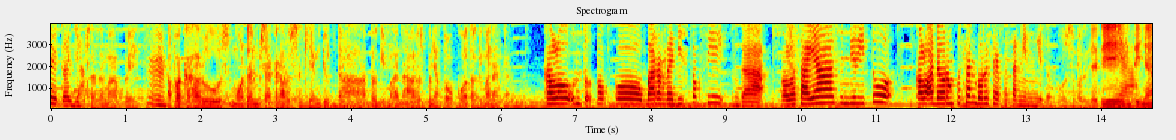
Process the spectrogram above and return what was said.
Udah itu aja. Pulsa sama HP. Hmm. Apakah harus modal misalkan harus sekian juta atau gimana? Harus punya toko atau gimana enggak? kalau untuk toko barang ready stock sih enggak kalau saya sendiri itu kalau ada orang pesan baru saya pesanin gitu. Oh seperti jadi ya. intinya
